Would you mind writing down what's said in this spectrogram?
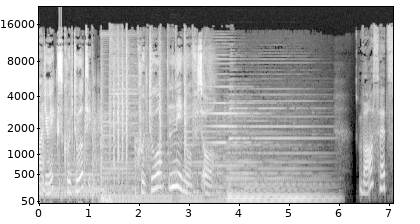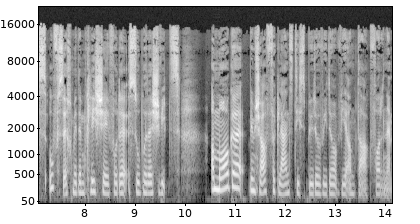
Radio X Kulturtipp. Kultur nicht nur fürs Ohr. Was hat es auf sich mit dem Klischee von der sauberen Schweiz? Am Morgen beim Arbeiten glänzt dein Büro wieder wie am Tag vorne.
